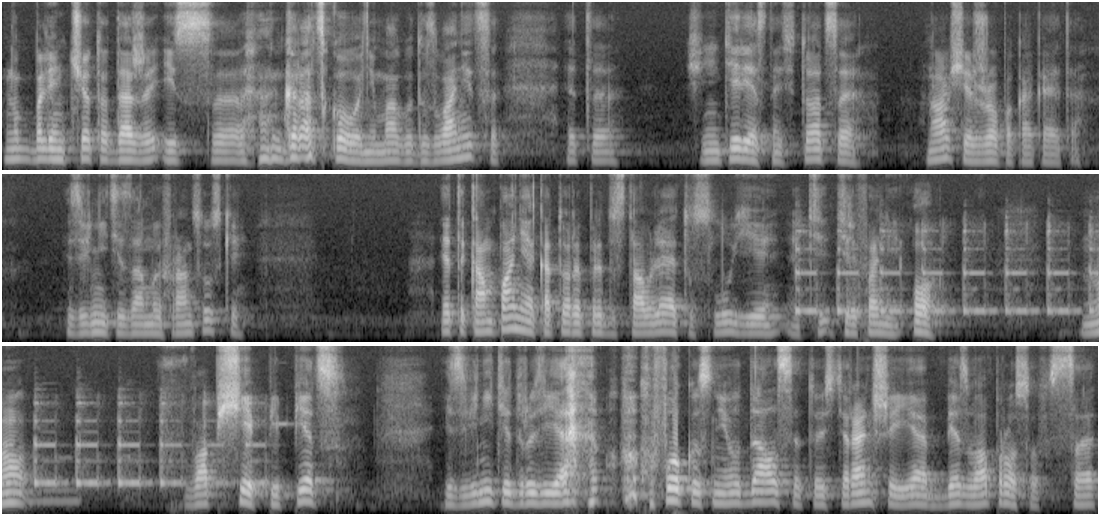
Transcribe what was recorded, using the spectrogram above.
Ну, блин, что-то даже из э, городского не могу дозвониться. Это очень интересная ситуация. Ну, вообще жопа какая-то. Извините за мой французский. Это компания, которая предоставляет услуги телефонии. О, ну, вообще пипец. Извините, друзья, фокус не удался. То есть раньше я без вопросов с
